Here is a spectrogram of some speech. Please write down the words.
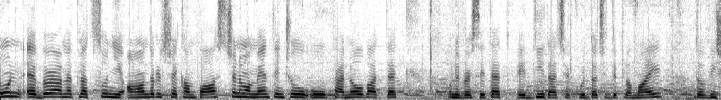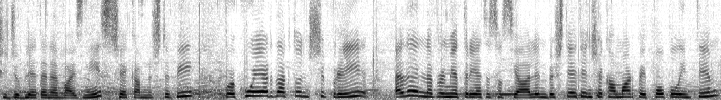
unë e bëra me plotësu një andërr që e kam pasë që në momentin që u pranova tek universitet e dita që kur do të diplomoj, do vishi xhubletën e vajznisë që e kam në shtëpi, por kur erdha këtu në Shqipëri, edhe nëpërmjet rrjeteve sociale, mbështetjen që kam marrë prej popullin tim,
